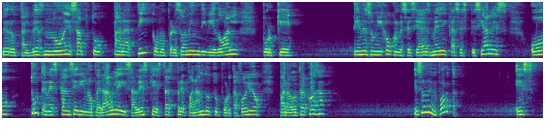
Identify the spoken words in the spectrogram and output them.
pero tal vez no es apto para ti como persona individual porque tienes un hijo con necesidades médicas especiales o tú tenés cáncer inoperable y sabes que estás preparando tu portafolio para otra cosa, eso no importa. Es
